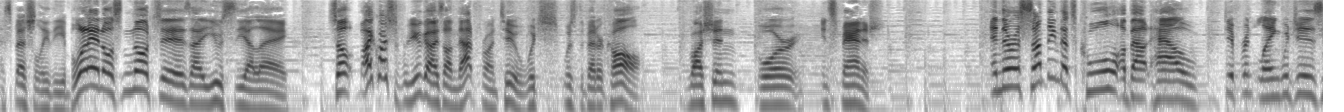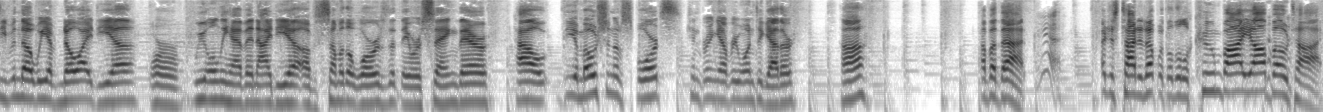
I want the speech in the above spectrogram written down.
especially the Buenos noches at UCLA. So, my question for you guys on that front, too which was the better call? Russian or in Spanish? And there is something that's cool about how different languages, even though we have no idea or we only have an idea of some of the words that they were saying there, how the emotion of sports can bring everyone together. Huh? How about that? Yeah. I just tied it up with a little kumbaya bow tie.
